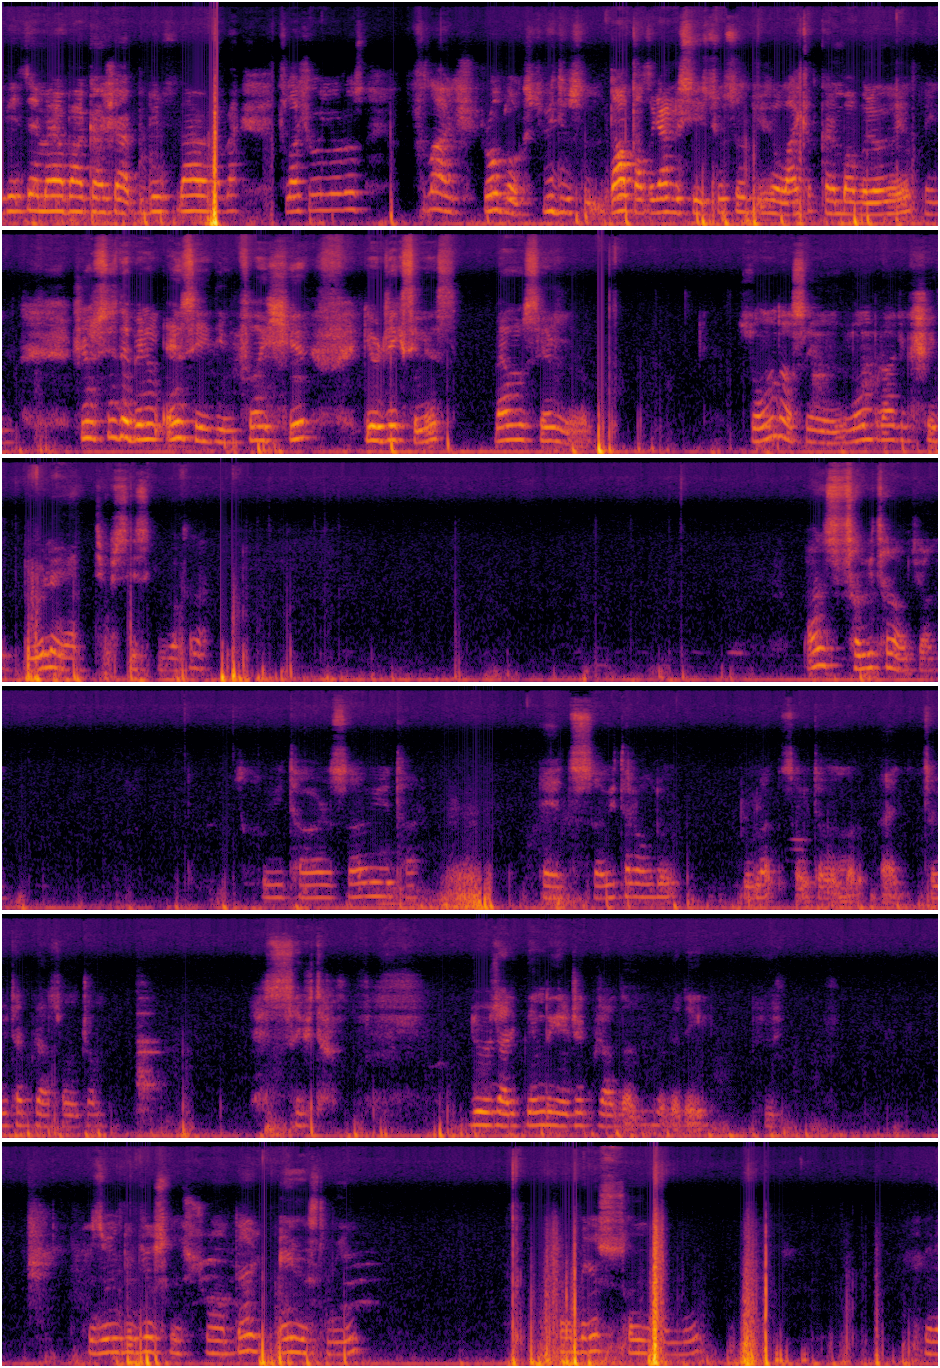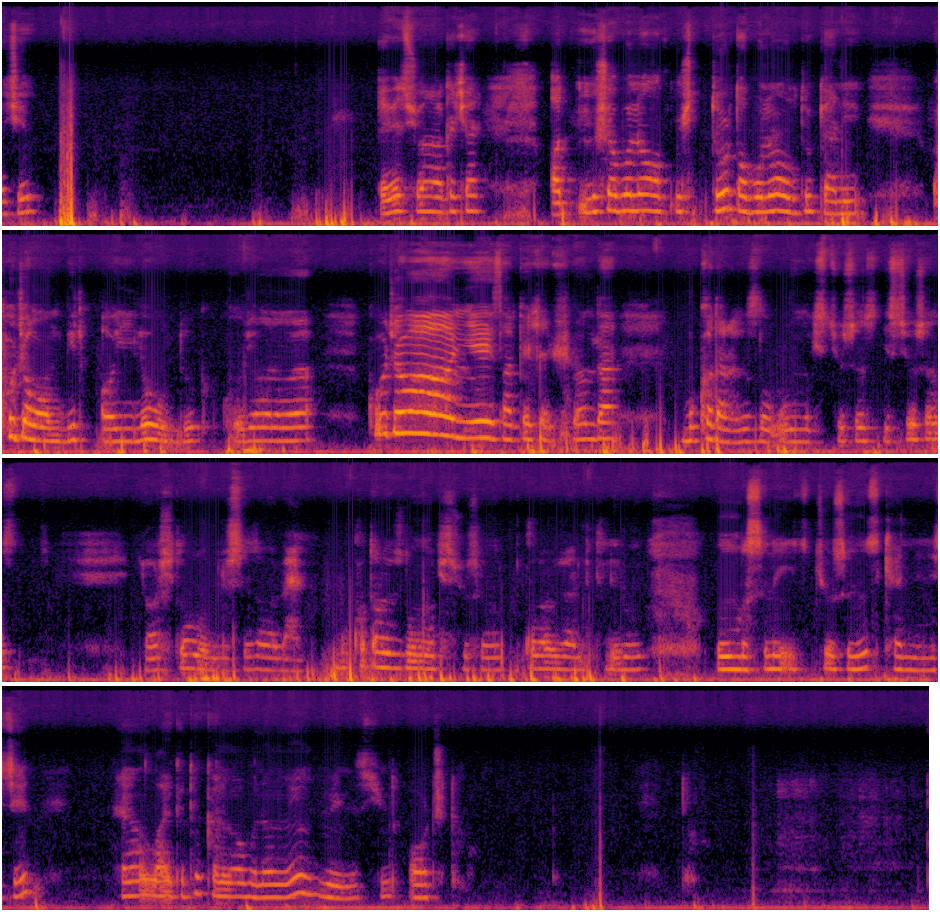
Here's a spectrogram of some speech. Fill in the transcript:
Hepinize merhaba arkadaşlar. Bugün sizlerle beraber Flash oynuyoruz. Flash Roblox videosunun daha fazla gelmesi istiyorsanız videoya like atıp kanalıma abone olmayı unutmayın. Şimdi siz de benim en sevdiğim Flash'ı göreceksiniz. Ben bunu sevmiyorum. Zon'u da sevmiyorum. Zon birazcık şey böyle ya tipsiz gibi baksana. Ben Savitar alacağım. Savitar, Savitar. Evet, Savitar oldu. Dur lan, Savitar olmadı. Evet, Savitar biraz olacağım. Evet, Savitar. Dur özelliklerim de gelecek birazdan. Böyle değil. Hızımı görüyorsunuz şu anda. En hızlıyım. Ama benim son bu. Şöyle. Evet şu an arkadaşlar 60 abone 64 abone olduk. Yani kocaman bir aile olduk. Kocaman ama kocaman. Yes arkadaşlar şu anda bu kadar hızlı olmak istiyorsanız istiyorsanız yaşlı olabilirsiniz ama ben bu kadar hızlı olmak istiyorsanız bu kadar özellikleri ol- olmasını istiyorsanız kendinizi hemen like atıp kanala abone olmayı unutmayınız. Şimdi artık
